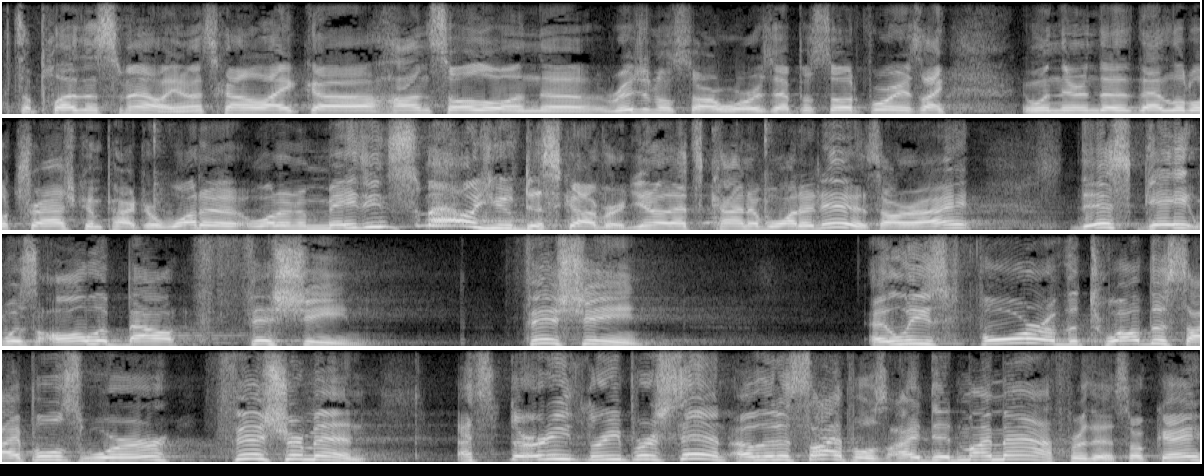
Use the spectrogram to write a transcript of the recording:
It's a pleasant smell. You know, it's kind of like uh, Han Solo in the original Star Wars episode four. It's like when they're in the, that little trash compactor. What, a, what an amazing smell you've discovered. You know, that's kind of what it is, all right? This gate was all about fishing fishing. At least four of the 12 disciples were fishermen. That's 33% of the disciples. I did my math for this, okay?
